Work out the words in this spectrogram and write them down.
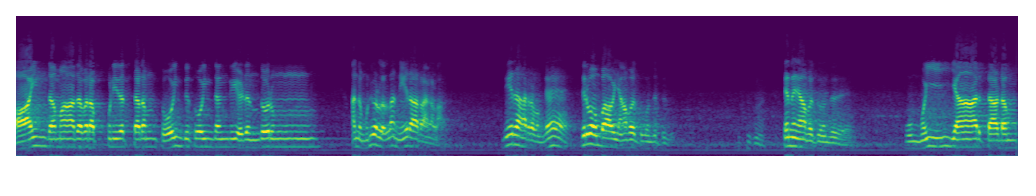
ஆய்ந்த மாதவர புனித தடம் தோய்ந்து தோய்ந்தங்கு எழுந்தோறும் அந்த முனிவர்கள் எல்லாம் நீராடுறாங்களாம். நீராடுறவங்க திருவம்பாவை ஞாபகத்துக்கு வந்துட்டுது என்ன ஞாபகத்துக்கு வந்தது? மொய்யார் தடம்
